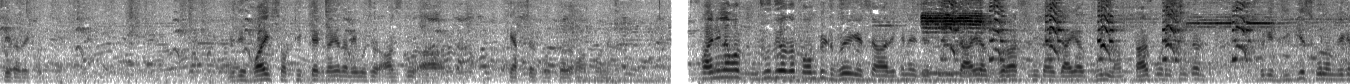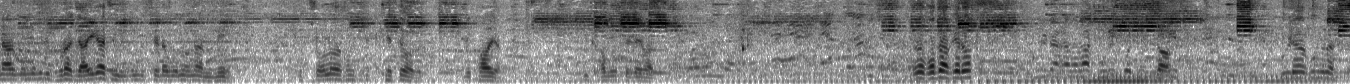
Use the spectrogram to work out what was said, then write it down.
সেটা দেখাতে যদি হয় সব ঠিকঠাক থাকে, তাহলে এবছর আসব আর ক্যাপচার করতে হবে আমার ফোনে ফাইনালি আমার পুজো দেওয়া তো কমপ্লিট হয়ে গেছে, আর এখানে যেটুকু জায়গা ঘোরা ছিল তাই জায়গা ঘুরলাম। তারপর এখানকার তোকে জিজ্ঞেস করলাম যে এখানে আর কোনো কিছু ঘোরার জায়গা আছে? কিন্তু সেটা বলল না, নেই। তো চলো এখন কিছু খেতে হবে, যে খাওয়া যাবে কী খাব সেটাই ভাবছি। দাদা, কত আখের রস? দাও। কুড়ি টাকা কোন রাস্তা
